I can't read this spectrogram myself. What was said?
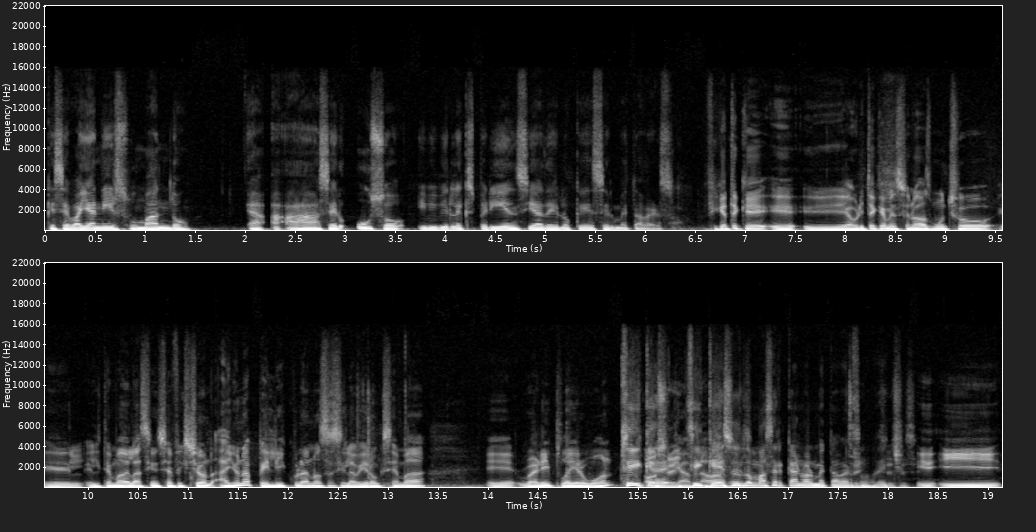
que se vayan ir sumando a hacer uso y vivir la experiencia de lo que es el metaverso. Fíjate que eh, eh, ahorita que mencionabas mucho el, el tema de la ciencia ficción, hay una película, no sé si la vieron, que se llama eh, Ready Player One. Sí, que, Oh, sí. sí, Que eso es lo más cercano al metaverso, Sí, de hecho. y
